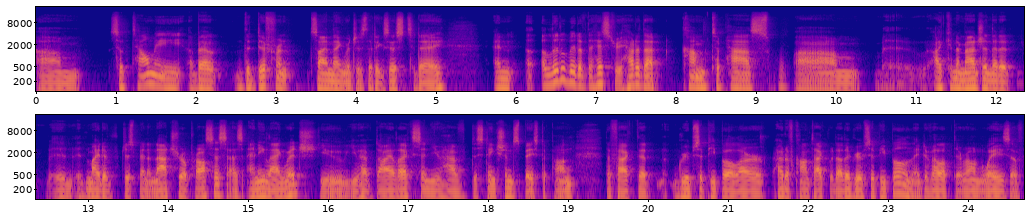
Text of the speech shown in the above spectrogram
Um, so tell me about the different sign languages that exist today and a, a little bit of the history. How did that come to pass? Um, I can imagine that it it, it, might have just been a natural process as any language. You, you have dialects and you have distinctions based upon the fact that groups of people are out of contact with other groups of people and they develop their own ways of,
